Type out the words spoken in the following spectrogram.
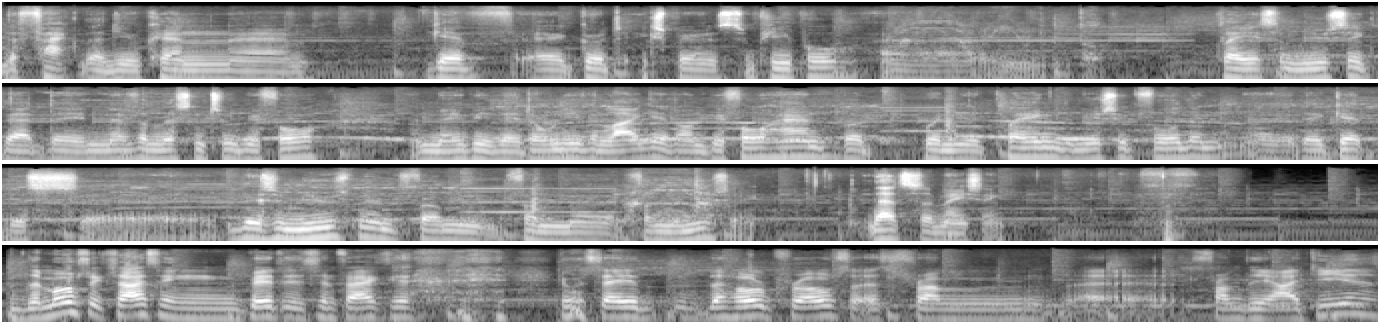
The fact that you can um, give a good experience to people, um, play some music that they never listened to before, and maybe they don't even like it on beforehand, but when you're playing the music for them, uh, they get this, uh, this amusement from, from, uh, from the music. That's amazing. the most exciting bit is in fact, you would say, the whole process from, uh, from the idea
